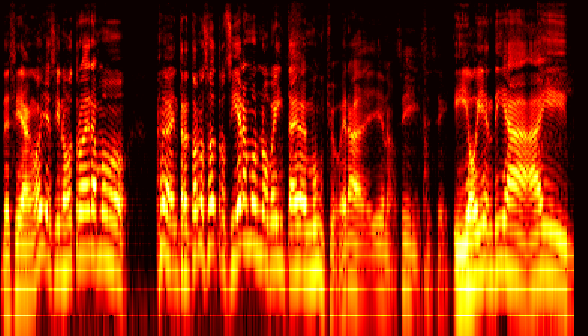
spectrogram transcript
decían, oye, si nosotros éramos, entre todos nosotros, si éramos 90 era mucho, era, you know. Sí, sí, sí. Y hoy en día hay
